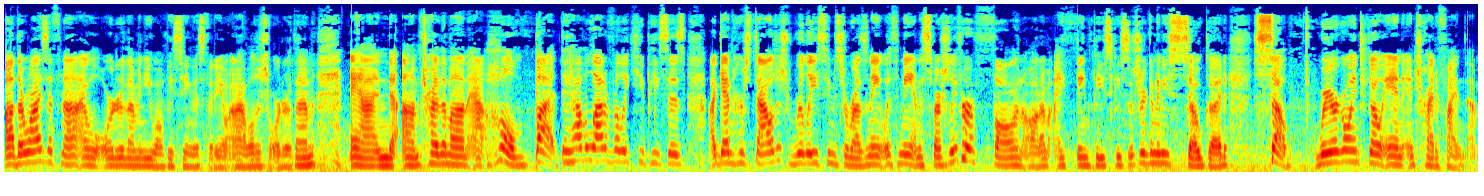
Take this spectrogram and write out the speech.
Otherwise, if not, I will order them and you won't be seeing this video and I will just order them and um, try them on at home. But they have a lot of really cute pieces. Again, her style just really seems to resonate with me and especially for fall and autumn, I think these pieces are gonna be so good. So we're going to go in and try to find them.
